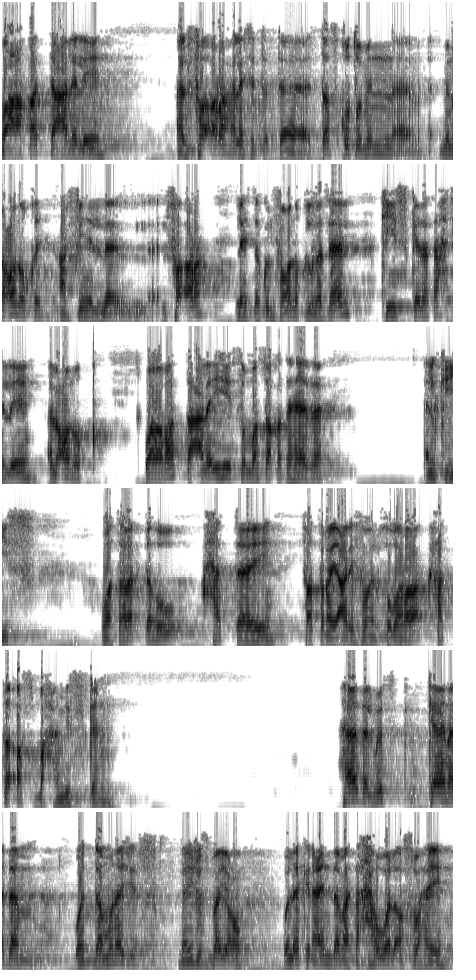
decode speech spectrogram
وعقدت على الإيه؟ الفأرة التي تسقط من من عنقه. عارفين الفأرة التي تكون في عنق الغزال؟ كيس كده تحت الايه؟ العنق. وربطت عليه ثم سقط هذا الكيس. وتركته حتى إيه؟ فترة يعرفها الخبراء حتى أصبح مسكا. هذا المسك كان دم والدم نجس لا يجوز بيعه. ولكن عندما تحول أصبح إيه؟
